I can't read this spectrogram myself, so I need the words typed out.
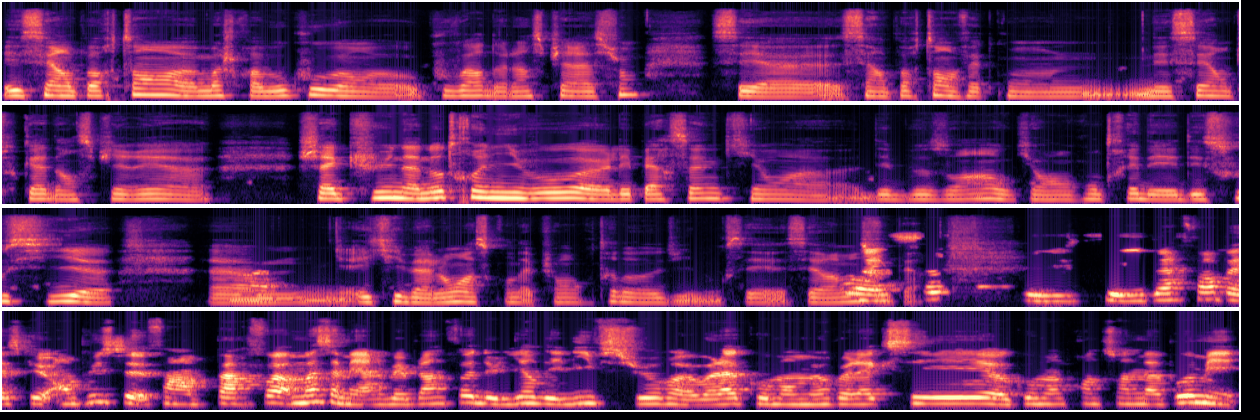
Et c'est important, moi je crois beaucoup au pouvoir de l'inspiration. C'est important en fait qu'on essaie en tout cas d'inspirer chacune à notre niveau les personnes qui ont des besoins ou qui ont rencontré des, des soucis équivalent à ce qu'on a pu rencontrer dans notre vie. Donc c'est vraiment super. C'est hyper fort parce que en plus, enfin parfois, moi ça m'est arrivé plein de fois de lire des livres sur voilà comment me relaxer, comment prendre soin de ma peau, mais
